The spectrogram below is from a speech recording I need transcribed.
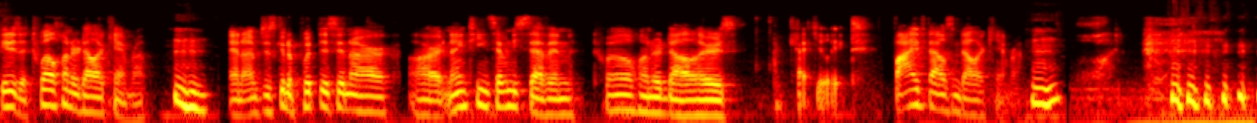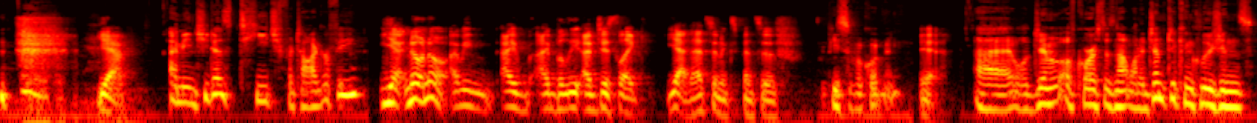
It is a $1,200 camera. Mm-hmm. And I'm just going to put this in our, our 1977 $1,200 calculate. $5,000 camera. Mm-hmm. What? yeah. I mean, she does teach photography. Yeah, no, no. I mean, I I believe I've just like, yeah, that's an expensive piece of equipment. Yeah. Uh, well, Jim, of course, does not want to jump to conclusions,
